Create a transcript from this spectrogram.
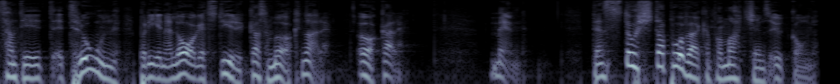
samtidigt är tron på det ena lagets styrka som öknar, ökar. Men den största påverkan på matchens utgång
